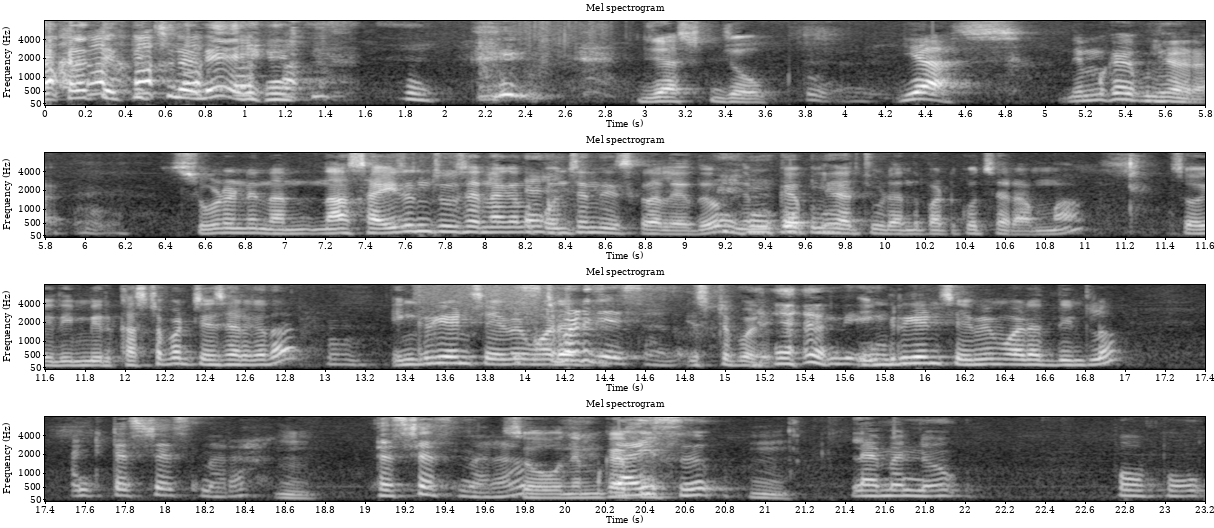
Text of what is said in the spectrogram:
ఎక్కడ తెప్పించిననే. జస్ట్ జోక్ ఎస్ నిమ్మకాయ పులిహార. చూడండి నన్ను- నా సైజుని చూసానా కానీ కొంచెం తీసుకురాలేదు. నిమ్మకాయ పులిహార చూడండి పట్టుకొచ్చారు అమ్మ. సో ఇది మీరు కష్టపడి చేశారు కదా? ఇంగ్రీడియంట్స్ ఏమేమి కూడా వాడారు? ఇష్టపడి. ఇంగ్రీడియంట్స్ ఏమేమి వాడారు దీంట్లో? అంటే టెస్ట్ చేస్తున్నారా. టెస్ట్ చేస్తున్నారా? సో నిమ్మకాయ రైస్. లెమన్ పోపు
